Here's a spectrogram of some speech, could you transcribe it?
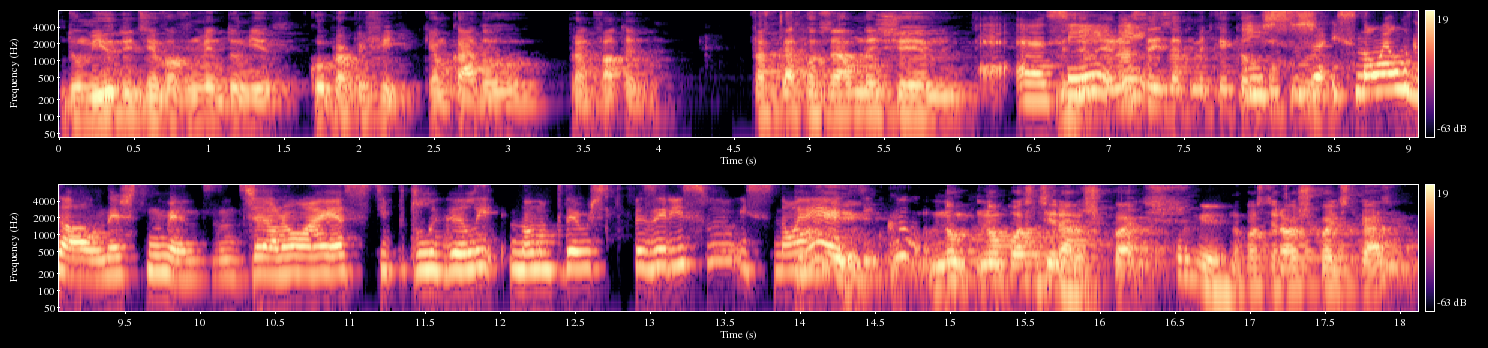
do miúdo e o desenvolvimento do miúdo com o próprio filho, que é um bocado, pronto, falta de. Faz um bocado de confusão, mas, ahm, Ah, mas sim, eu, eu não e- sei exatamente o que é que ele Isso, já- isso não é legal neste momento, já não há esse tipo de legalidade, não, não podemos fazer isso, isso não é Porquê? ético. Não, não posso tirar os espelhos? Porquê? Não posso tirar os espelhos de casa?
